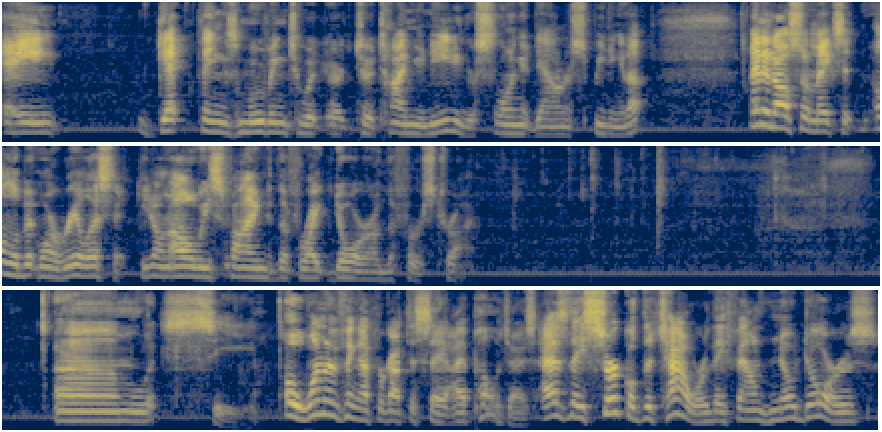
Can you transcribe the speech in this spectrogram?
a get things moving to a, to a time you need, either slowing it down or speeding it up. And it also makes it a little bit more realistic. You don't always find the right door on the first try. Um, let's see. Oh, one other thing I forgot to say. I apologize. As they circled the tower, they found no doors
